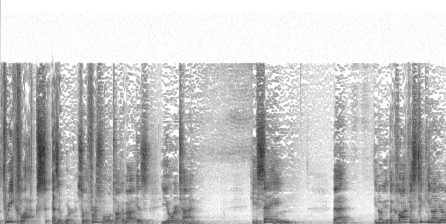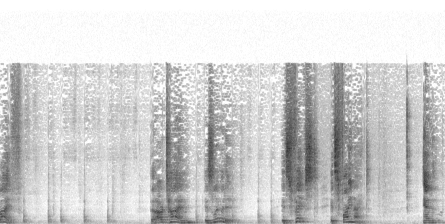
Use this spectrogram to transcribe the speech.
three clocks, as it were. So the first one we'll talk about is your time. He's saying that, you know, the clock is ticking on your life. That our time is limited. It's fixed. It's finite. And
